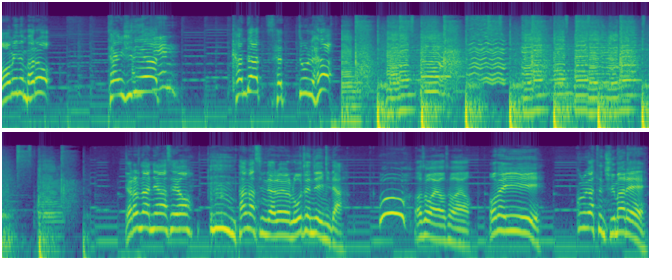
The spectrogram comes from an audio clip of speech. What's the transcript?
범인은 바로 당신이야. 당신 간다. 셋 둘 하나. 여러분 안녕하세요. 반갑습니다. 로젠제입니다. 후, 어서 와요, 어서 와요. 오늘 이 꿀 같은 주말에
